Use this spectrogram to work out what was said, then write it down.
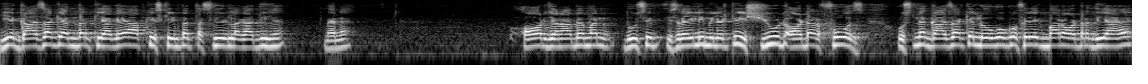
ये गाज़ा के अंदर किया गया। आपकी स्क्रीन पर तस्वीर लगा दी है मैंने। और जनाब मन, दूसरी Israeli military issued order force उसने गाज़ा के लोगों को फिर एक बार ऑर्डर दिया है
